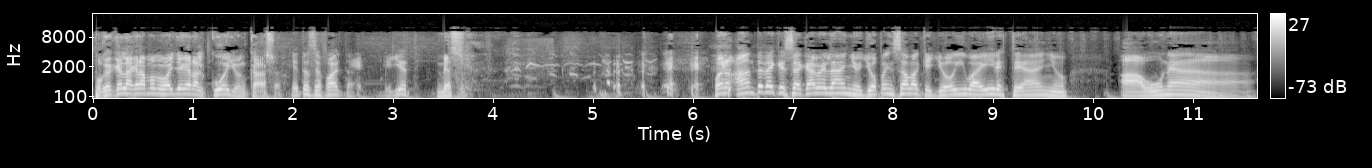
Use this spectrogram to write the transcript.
Porque es que la grama me va a llegar al cuello en casa. ¿qué te hace falta? Billete. Me hace- Bueno, antes de que se acabe el año, yo pensaba que yo iba a ir este año a una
